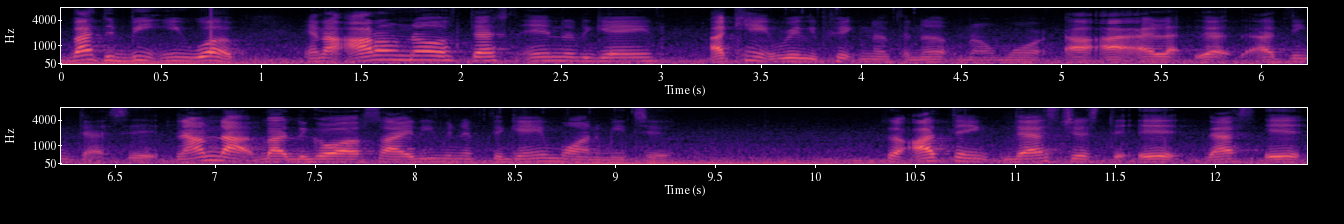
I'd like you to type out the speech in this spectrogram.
about to beat you up. And I, I don't know if that's the end of the game. I can't really pick nothing up no more. I I, I, I think that's it. And I'm not about to go outside even if the game wanted me to. So I think that's just the it. That's it.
